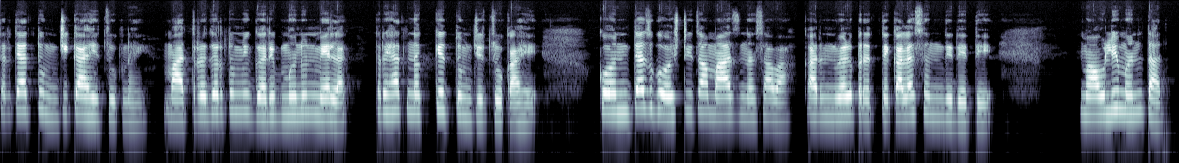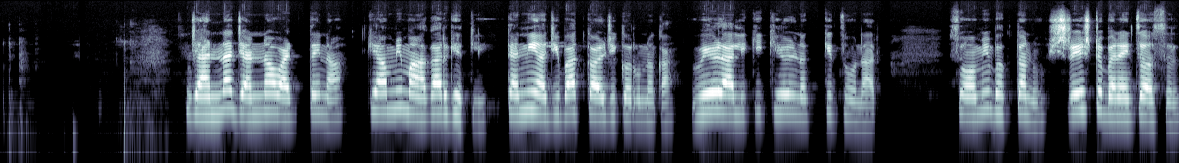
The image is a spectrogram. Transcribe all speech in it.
तर त्यात तुमची काही चूक नाही. मात्र जर तुम्ही गरीब म्हणून मेलात तर ह्यात नक्कीच तुमची चूक आहे. कोणत्याच गोष्टीचा माज नसावा कारण वेळ प्रत्येकाला संधी देते. माऊली म्हणतात ज्यांना ज्यांना वाटते ना की आम्ही माघार घेतली त्यांनी अजिबात काळजी करू नका. वेळ आली की खेळ नक्कीच होणार. स्वामी भक्तांनो श्रेष्ठ बनायचं असेल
